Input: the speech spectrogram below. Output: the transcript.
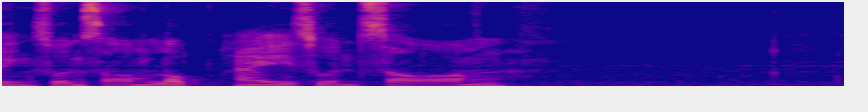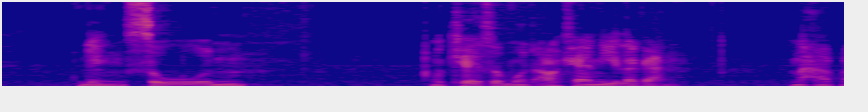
หนึ่งส่วนสองลบ i ส่วนสองหนึ่งศูนย์โอเค สมมติเอาแค่นี้แล้วกันนะครับ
